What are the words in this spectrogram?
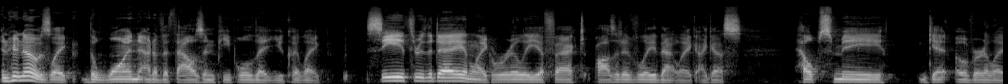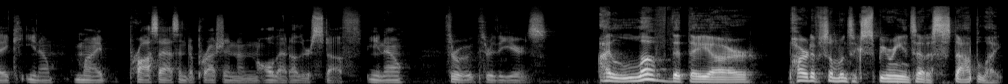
And who knows, like the one out of a thousand people that you could like see through the day and like really affect positively that like I guess helps me get over like, you know, my process and depression and all that other stuff, you know, through through the years. I love that they are part of someone's experience at a stoplight.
